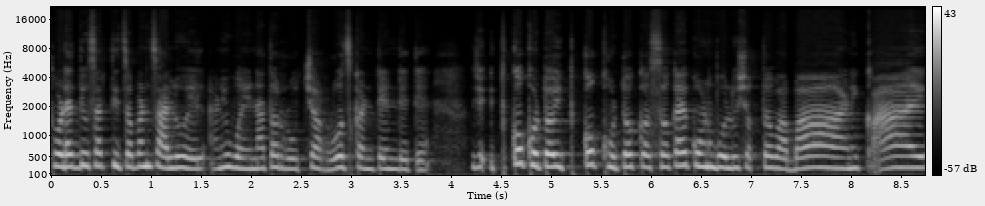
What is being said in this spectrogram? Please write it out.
थोड्याच दिवसात तिचं पण चालू होईल. आणि वहिना तर रोजच्या रोज कंटेंट देते. म्हणजे इतकं खोटं इतकं खोटं कसं काय कोण बोलू शकतं बाबा? आणि काय?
